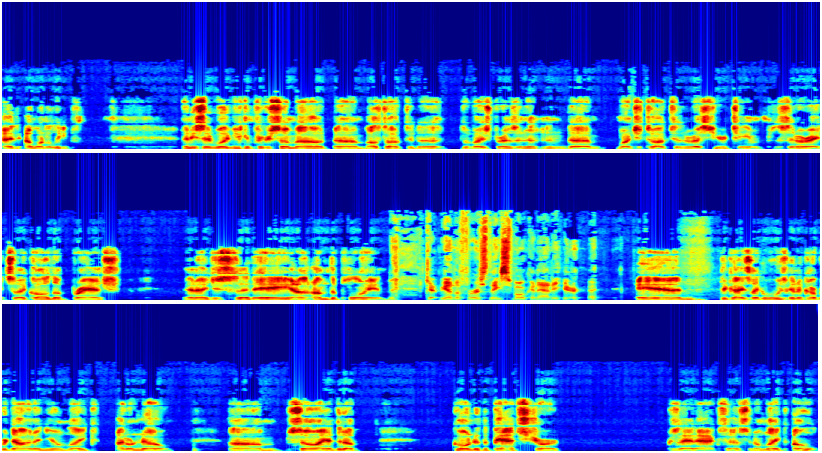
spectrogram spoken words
I, I want to leave. And he said, "Well, if you can figure something out, um, I'll talk to the, the vice president, and um, why don't you talk to the rest of your team?" I said, "All right." So I called up Branch, and I just said, "Hey, I'm deploying. Get me on the first thing smoking out of here." And the guy's like, well, who's going to cover down on you? I'm like, I don't know. Um, so I ended up going to the patch chart because I had access. And I'm like, oh,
